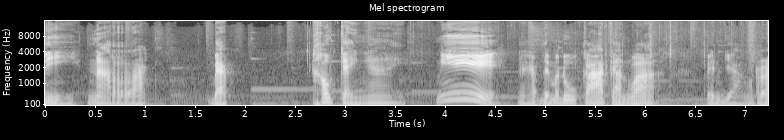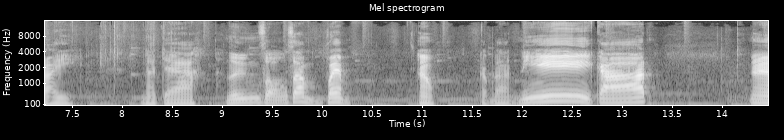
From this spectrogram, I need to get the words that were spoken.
นี่น่ารักแบบเข้าใจง่าย นี่นะครับเดี๋ยวมาดูการ์ดกันว่าเป็นอย่างไรนะจ๊ะหนึ่งสองสามแฟมเอ้ากลับด้านนี่การ์ดอ่า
